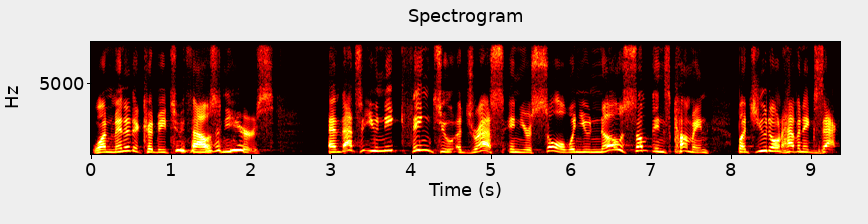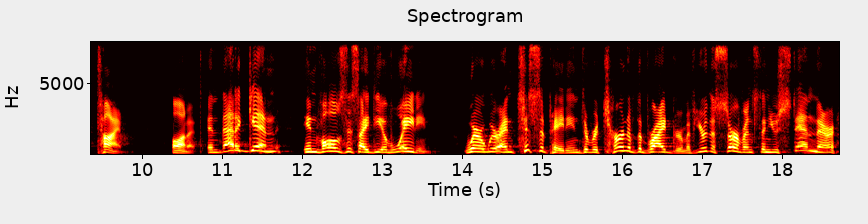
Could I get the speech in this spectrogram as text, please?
one minute, it could be 2,000 years. And that's a unique thing to address in your soul when you know something's coming, but you don't have an exact time on it. And that again involves this idea of waiting, where we're anticipating the return of the bridegroom. If you're the servants, then you stand there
